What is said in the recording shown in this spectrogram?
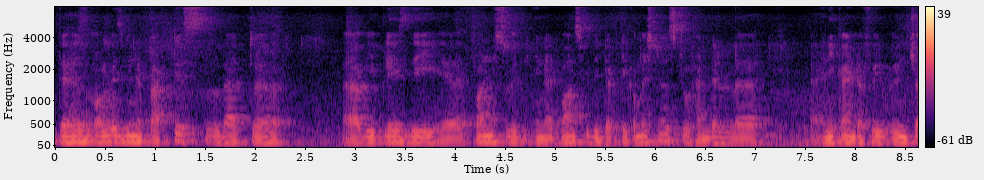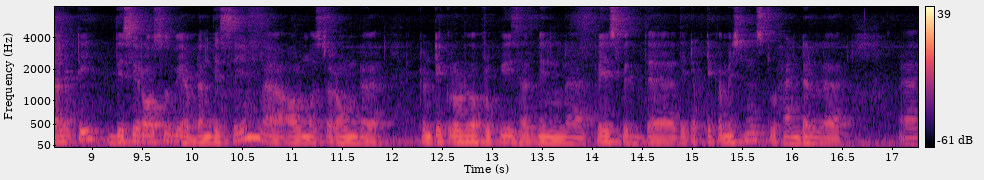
there has always been a practice that uh, we place the uh, funds with, in advance with the deputy commissioners to handle uh, any kind of eventuality. This year also we have done the same, almost around 20 crores of rupees has been uh, placed with the, deputy commissioners to handle uh, uh, Uh,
